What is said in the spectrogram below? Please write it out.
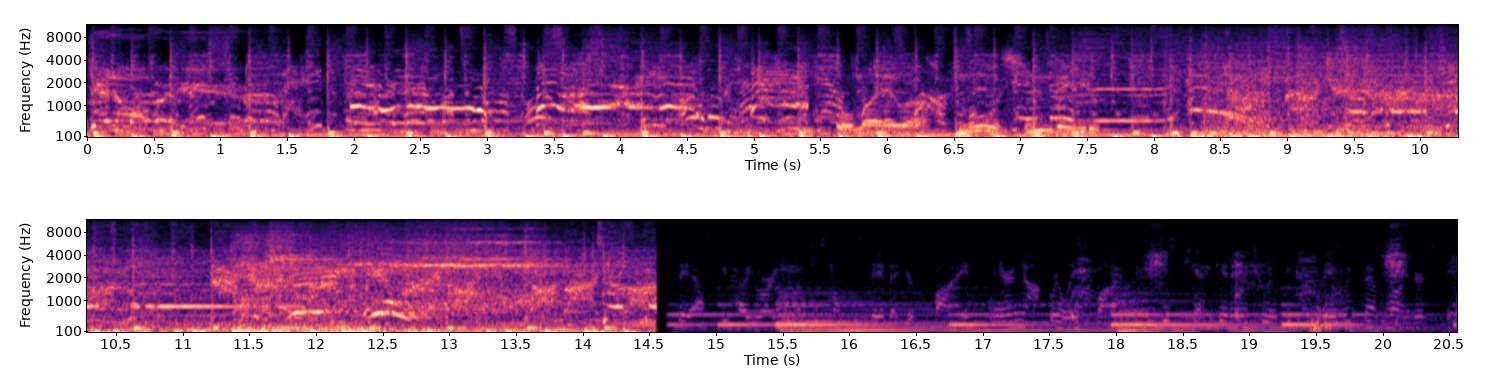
Get over here! お前はもう死んでいる they ask you how you are, you just have to say that you're fine when you're not really fine. You just can't get into it because they would never understand.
